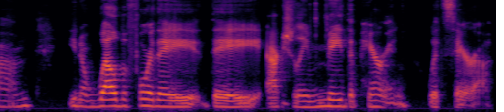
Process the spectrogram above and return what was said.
Um, you know, well before they they actually made the pairing with Sarah.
